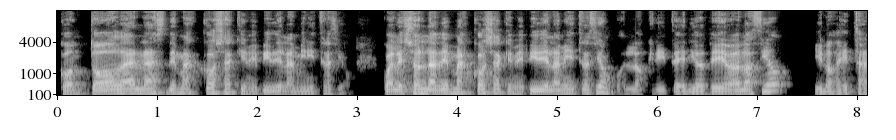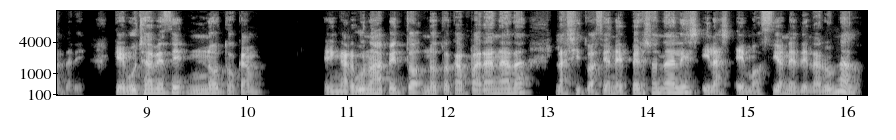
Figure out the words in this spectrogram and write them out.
con todas las demás cosas que me pide la administración. ¿Cuáles son las demás cosas que me pide la administración? Pues los criterios de evaluación y los estándares, que muchas veces no tocan, en algunos aspectos, no tocan para nada las situaciones personales y las emociones del alumnado,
